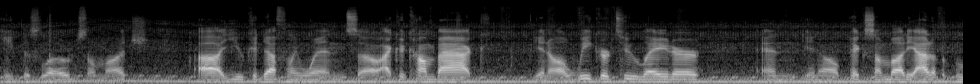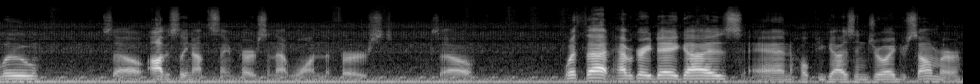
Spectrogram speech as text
hate this load so much, uh, you could definitely win. So I could come back, you know, a week or two later and, you know, pick somebody out of the blue. So obviously not the same person that won the first. So with that, have a great day, guys, and hope you guys enjoyed your summer.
